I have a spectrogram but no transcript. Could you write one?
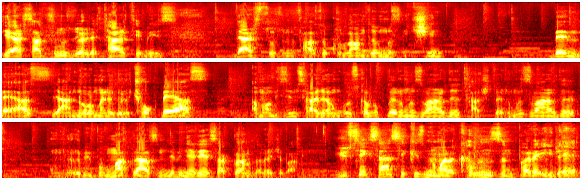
Diğer saksımız da öyle tertemiz. Ders tozunu fazla kullandığımız için bembeyaz. Yani normale göre çok beyaz. Ama bizim salyangoz kabuklarımız vardı, taşlarımız vardı. Onları bir bulmak lazım değil mi? Nereye saklandılar acaba? 188 numara kalın zımpara ile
